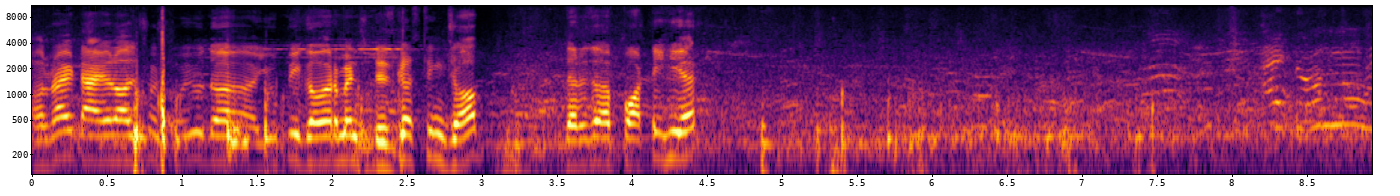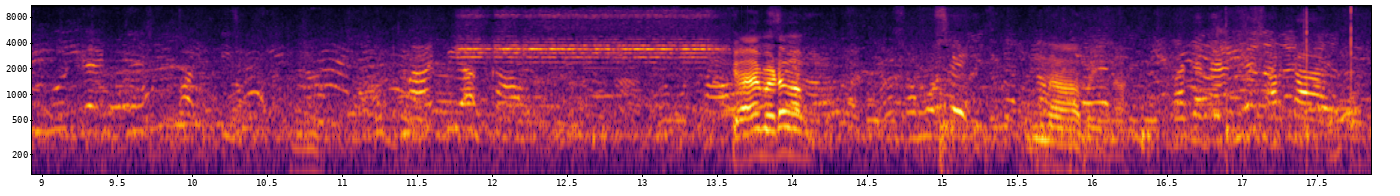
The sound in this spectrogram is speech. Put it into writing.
All right, I will also show you the UP government's disgusting job. There is a potty here. क्या है मैडम आप? ना भाई ना।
